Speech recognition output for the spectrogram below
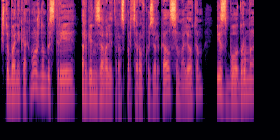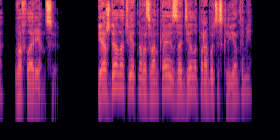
чтобы они как можно быстрее организовали транспортировку зеркал самолетом из Бодрума во Флоренцию. Я ждал ответного звонка из-за дела по работе с клиентами,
